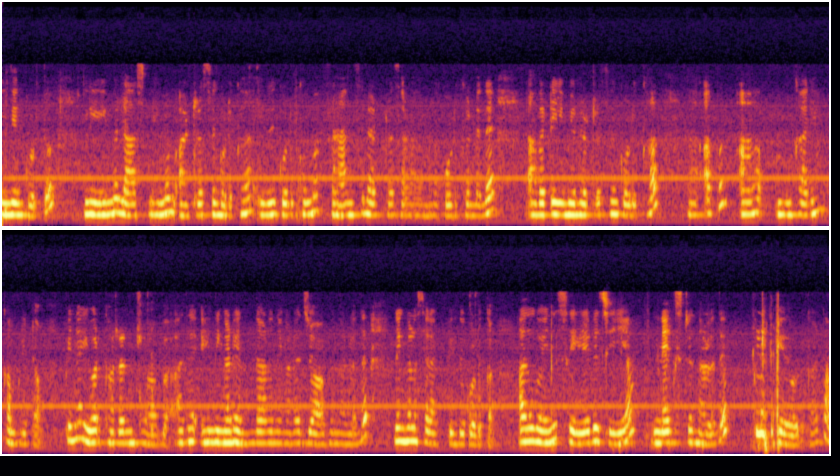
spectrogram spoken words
ഇന്ത്യൻ കൊടുത്തു നെയിമും ലാസ്റ്റ് നെയിമും അഡ്രസ്സും കൊടുക്കുക. ഇത് കൊടുക്കുമ്പോൾ ഫ്രാൻസിലെ അഡ്രസ്സാണ് നമ്മൾ കൊടുക്കേണ്ടത്. അവരുടെ ഇമെയിൽ അഡ്രസ്സും കൊടുക്കുക. അപ്പം ആ കാര്യം കംപ്ലീറ്റ് ആവും. പിന്നെ യുവർ കറണ്ട് ജോബ് അത് നിങ്ങളുടെ എന്താണ് നിങ്ങളുടെ ജോബ് എന്നുള്ളത് നിങ്ങൾ സെലക്ട് ചെയ്ത് കൊടുക്കുക. അത് കഴിഞ്ഞ് സേവ് ചെയ്യുക നെക്സ്റ്റ് എന്നുള്ളത് ക്ലിക്ക് ചെയ്ത് കൊടുക്കുക കേട്ടോ.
